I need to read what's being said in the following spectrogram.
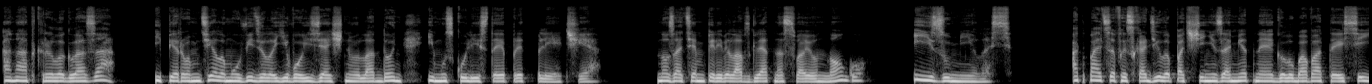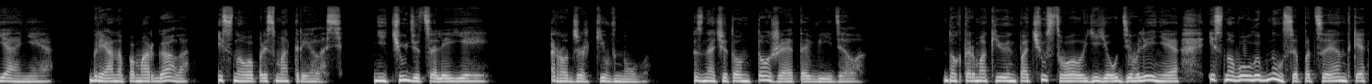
Она открыла глаза и первым делом увидела его изящную ладонь и мускулистое предплечье. Но затем перевела взгляд на свою ногу и изумилась. От пальцев исходило почти незаметное голубоватое сияние. Бриана поморгала и снова присмотрелась. Не чудится ли ей? Роджер кивнул. Значит, он тоже это видел. Доктор Макьюин почувствовал ее удивление и снова улыбнулся пациентке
